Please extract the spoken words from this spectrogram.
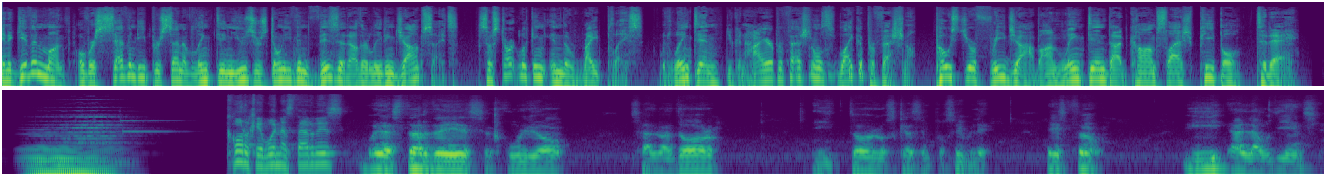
In a given month, over 70% of LinkedIn users don't even visit other leading job sites. So start looking in the right place. With LinkedIn, you can hire professionals like a professional. Post your free job on linkedin.com slash people today. Jorge, buenas tardes. Buenas tardes, Julio, Salvador y todos los que hacen posible esto y a la audiencia.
